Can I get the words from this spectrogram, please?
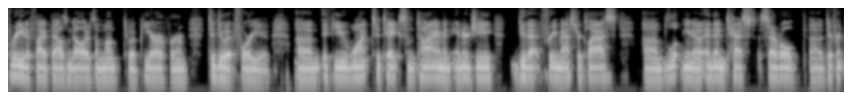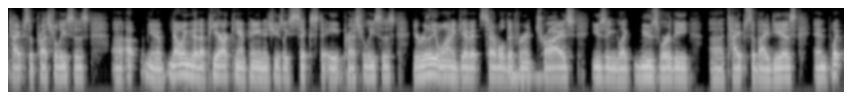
three to five thousand dollars a month to a PR firm to do it for you. Um, if you want to take some time and energy, do that free masterclass. Um, you know, and then test several uh, different types of press releases. Uh, uh, you know, knowing that a PR campaign is usually six to eight press releases, you really want to give it several different tries using like newsworthy uh, types of ideas. And what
